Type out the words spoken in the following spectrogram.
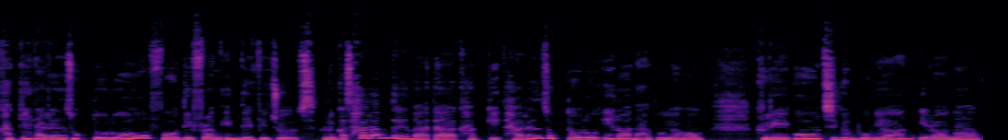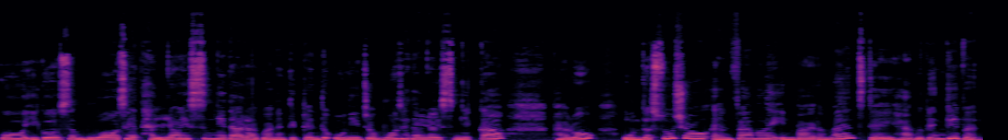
각기 다른 속도로 for different individuals. 그러니까 사람들마다 각기 다른 속도로 일어나고요. 그리고 지금 보면 일어나고 이것은 무엇에 달려 있습니다라고 하는 depend on이죠. 무엇에 달려 있습니까? 바로 on the social and family environment they have been given.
